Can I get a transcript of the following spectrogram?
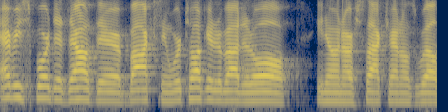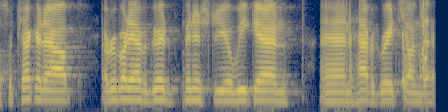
every sport that's out there, boxing. We're talking about it all, you know, in our Slack channel as well. So check it out. Everybody have a good finish to your weekend and have a great Sunday.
